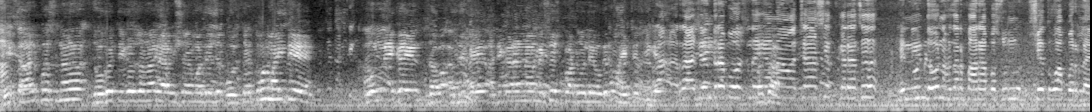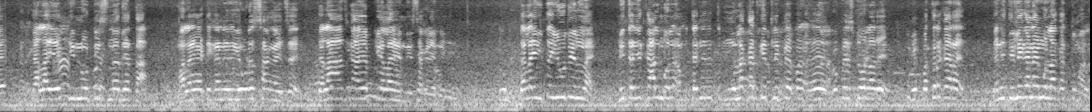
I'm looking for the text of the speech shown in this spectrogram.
हे कालपासून दोघं तिघ जण या विषयामध्ये जे बोलतायत तुम्हाला माहिती आहे. बोलणे काही म्हणजे काही अधिकाऱ्यांना मेसेज पाठवले वगैरे माहिती ठीक आहे. राजेंद्र भोसले या. नावाच्या शेतकऱ्याचं यांनी दोन हजार बारा पासून शेत वापरलंय. त्याला एकही नोटीस न देता. मला या ठिकाणी एवढंच सांगायचंय. त्याला आज गायब केला यांनी सगळ्यांनी. त्याला इथं येऊ दिलं नाही. मी त्याची काल मुला त्यांनी मुलाखत घेतली पेपर हे, रुपेश डोलारे. तुम्ही पत्रकार आहेत. त्यांनी दिली का नाही मुलाखत तुम्हाला?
